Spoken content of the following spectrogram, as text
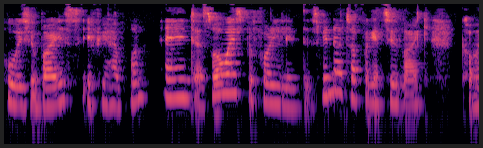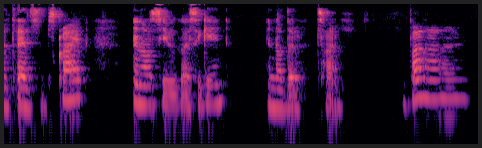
Who is your bias if you have one? And as always, before you leave this video, don't forget to like, comment and subscribe. And I'll see you guys again another time. Bye!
